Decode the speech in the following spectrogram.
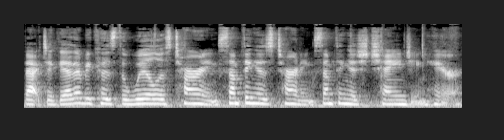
back together because the wheel is turning. Something is turning. Something is changing here.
